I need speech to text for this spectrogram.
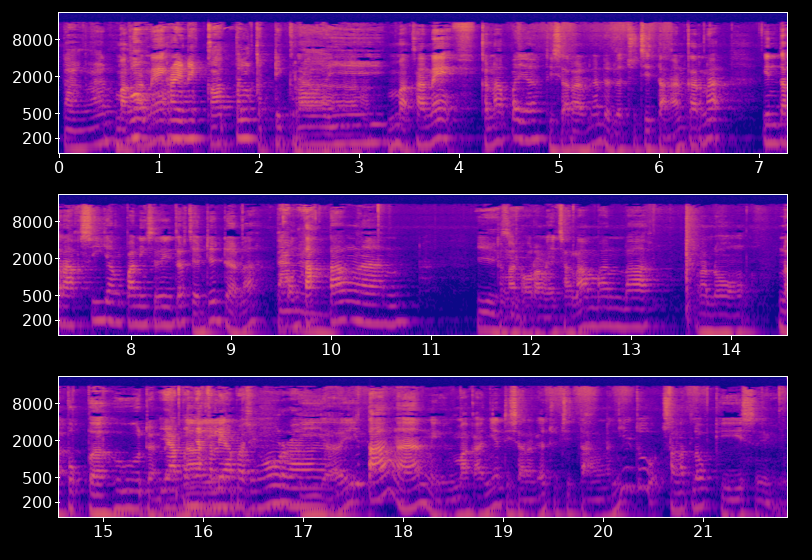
Tangan. Makanya- oh rene katel ketik Nah, rai. makanya kenapa ya disarankan adalah cuci tangan? Karena interaksi yang paling sering terjadi adalah Tangan. kontak tangan iya dengan sih. orang lain salaman lah anu nepuk bahu dan ya lain-lain. penyakit apa sih ora Iya, iya tangan nih. Makanya disarankan cuci tangan. Ya itu sangat logis gitu.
